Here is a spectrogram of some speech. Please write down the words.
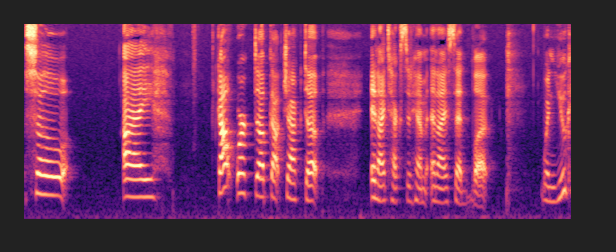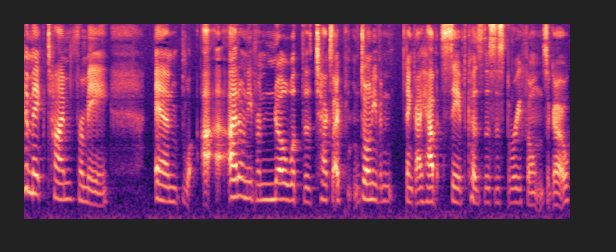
So I got worked up, got jacked up, and I texted him and I said, Look, when you can make time for me, and I, don't even know what the text, I don't even think I have it saved because this is three phones ago.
